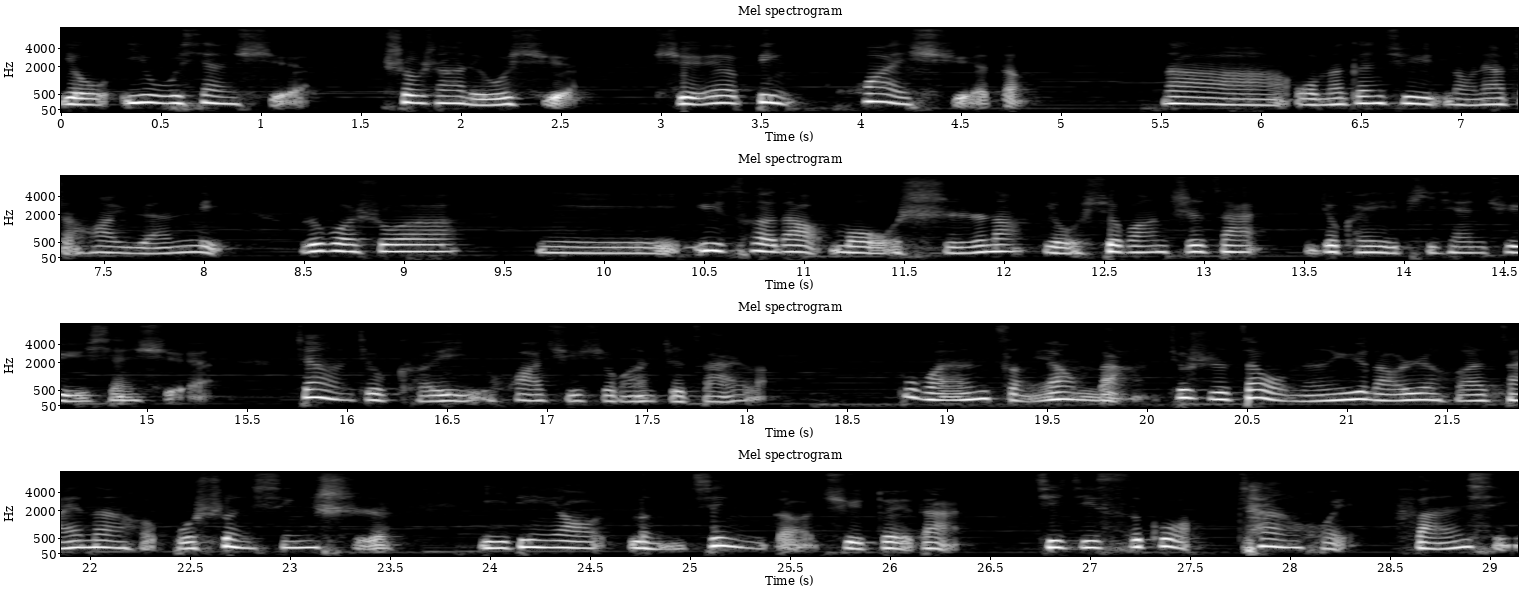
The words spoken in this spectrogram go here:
有异物献血、受伤流血、血液病、坏血等。那我们根据能量转化原理，如果说你预测到某时呢有血光之灾，你就可以提前去献血，这样就可以化去血光之灾了。不管怎样吧，就是在我们遇到任何灾难和不顺心时。一定要冷静的去对待，积极思过、忏悔、反省、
